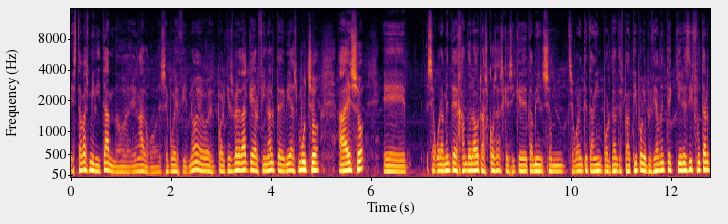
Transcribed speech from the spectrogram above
estabas militando en algo, se puede decir, ¿no? Porque es verdad que al final te debías mucho a eso. Eh, seguramente dejando de otras cosas que sí que también son seguramente tan importantes para ti porque precisamente quieres disfrutar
